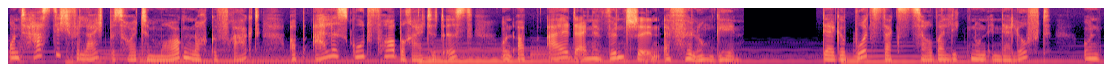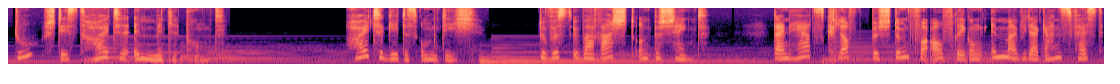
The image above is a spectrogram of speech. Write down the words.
Und hast dich vielleicht bis heute Morgen noch gefragt, ob alles gut vorbereitet ist und ob all deine Wünsche in Erfüllung gehen. Der Geburtstagszauber liegt nun in der Luft und du stehst heute im Mittelpunkt. Heute geht es um dich. Du wirst überrascht und beschenkt. Dein Herz klopft bestimmt vor Aufregung immer wieder ganz fest,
